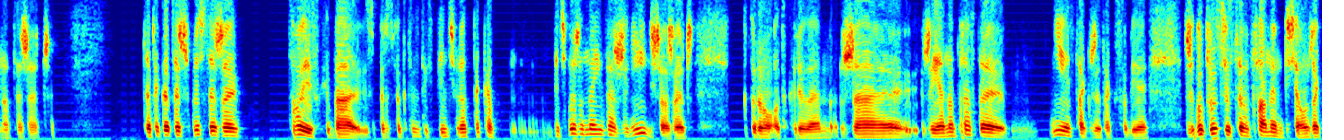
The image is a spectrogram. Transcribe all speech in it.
na te rzeczy. Dlatego też myślę, że to jest chyba z perspektywy tych pięciu lat taka być może najważniejsza rzecz, którą odkryłem, że, że ja naprawdę nie jest tak, że tak sobie, że po prostu jestem fanem książek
